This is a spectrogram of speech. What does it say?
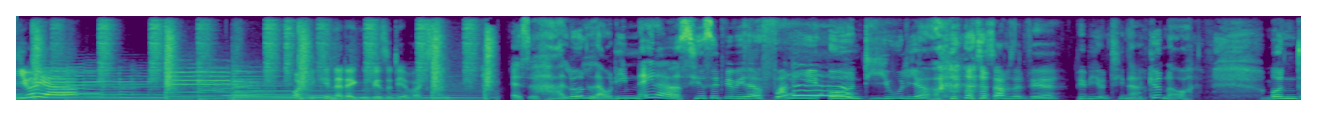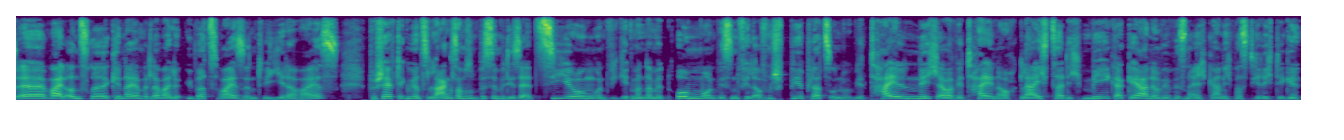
Julia. Und die Kinder denken, wir sind die Erwachsenen. Es ist Hallo Laudinators, hier sind wir wieder, Fanny und Julia. Und zusammen sind wir Bibi und Tina. Genau. Und äh, weil unsere Kinder ja mittlerweile über zwei sind, wie jeder weiß, beschäftigen wir uns langsam so ein bisschen mit dieser Erziehung und wie geht man damit um und wir sind viel auf dem Spielplatz und wir teilen nicht, aber wir teilen auch gleichzeitig mega gerne und wir wissen eigentlich gar nicht, was die richtige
